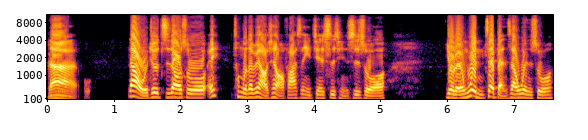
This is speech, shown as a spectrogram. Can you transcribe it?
那我那我就知道说，哎，中国那边好像有发生一件事情，是说有人问在板上问说，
